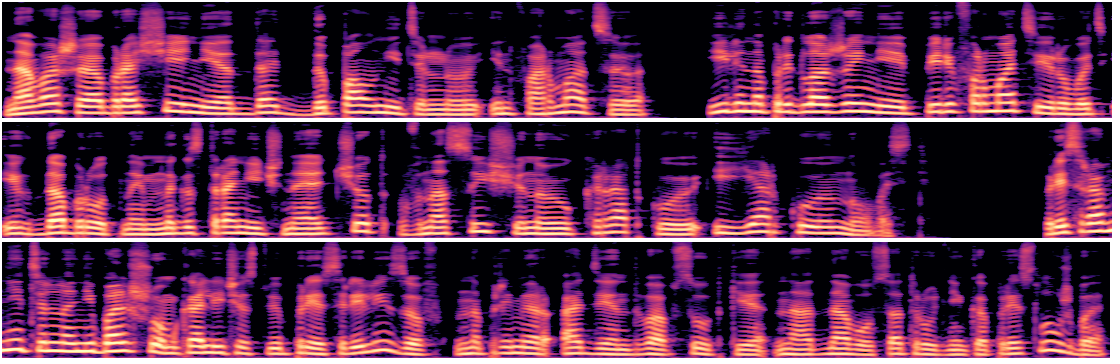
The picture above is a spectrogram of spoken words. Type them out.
на ваше обращение дать дополнительную информацию или на предложение переформатировать их добротный многостраничный отчет в насыщенную, краткую и яркую новость. При сравнительно небольшом количестве пресс-релизов, например, 1-2 в сутки на одного сотрудника пресс-службы,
